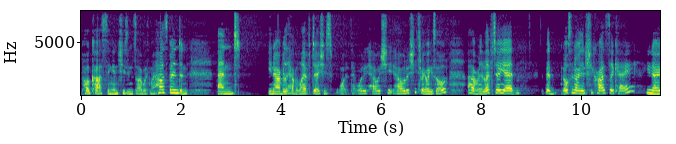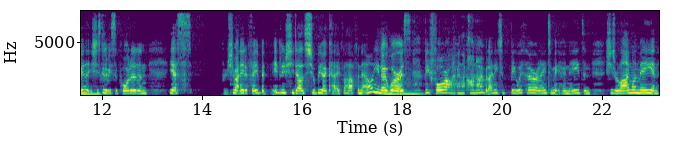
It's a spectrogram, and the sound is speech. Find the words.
podcasting and she's inside with my husband and and you know I really haven't left her. She's what what how is she how old is she? Three weeks old. I haven't really left her yet. But also knowing that if she cries it's okay. You know that she's going to be supported and yes she might need a feed, but even if she does, she'll be okay for half an hour, you know. Whereas before, I would have been like, oh no, but I need to be with her and I need to meet her needs, and she's relying on me, and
